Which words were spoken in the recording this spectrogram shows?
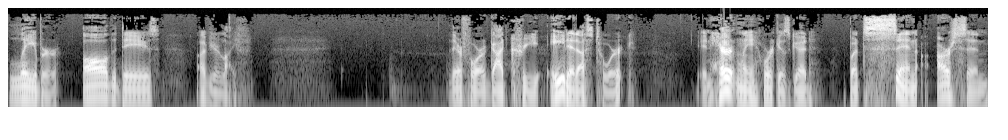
labor all the days of your life. Therefore, God created us to work. Inherently, work is good, but sin, our sin,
